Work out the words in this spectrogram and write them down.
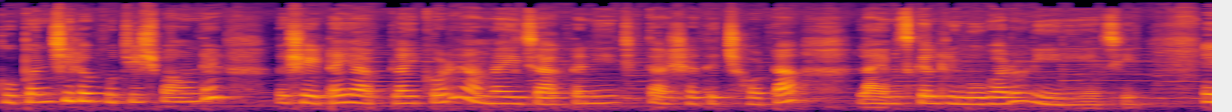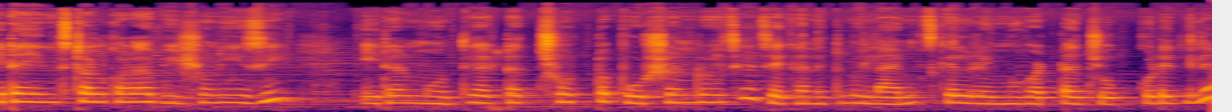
কুপন ছিল পঁচিশ পাউন্ডের তো সেটাই অ্যাপ্লাই করে আমরা এই জাগটা নিয়েছি, তার সাথে ছটা লাইম স্কেল রিমুভারও নিয়ে নিয়েছি। এটা ইনস্টল করা ভীষণ ইজি এটার মধ্যে একটা ছোট্ট পোর্শন রয়েছে, যেখানে তুমি লাইম স্কেল রিমুভারটা যোগ করে দিলে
